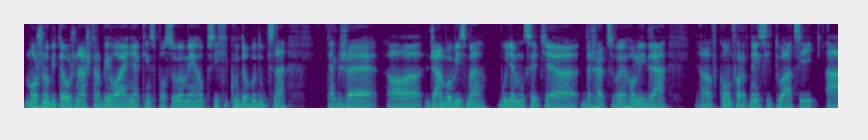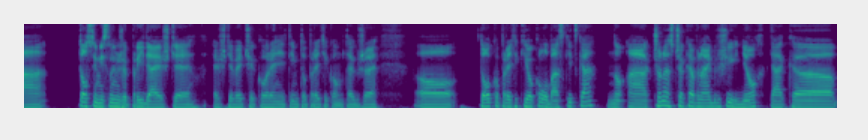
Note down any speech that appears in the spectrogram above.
možno by to už naštrbilo aj nejakým spôsobom jeho psychiku do budúcna. Takže Jumbo Visma bude musieť držať svojho lídra v komfortnej situácii a to si myslím, že pridá ešte, ešte väčšie korene týmto pretekom, takže o, toľko preteky okolo Baskicka. No a čo nás čaká v najbližších dňoch, tak uh,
